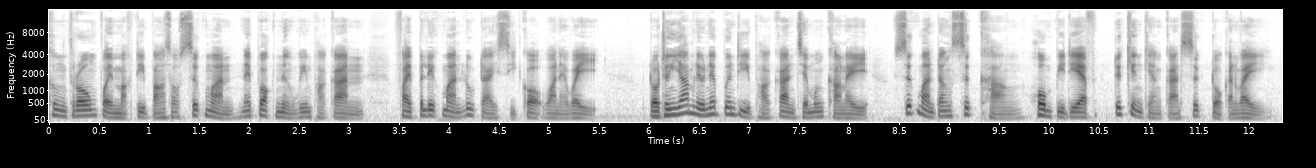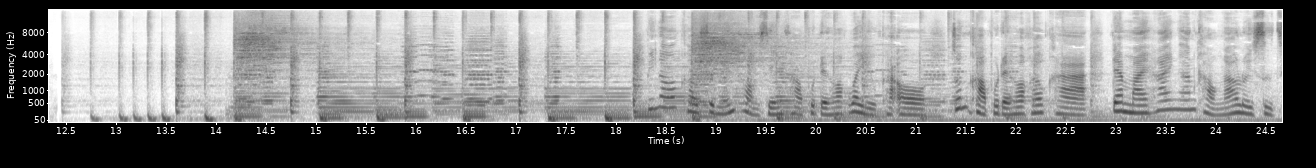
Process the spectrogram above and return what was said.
คึงตรงปล่อยหมักตีบางเสาซึกมันในปอกหนึ่งวิ่งผากันไฟเปลียกมันลูกใดสีเกาะวานในไว้ต่อถึงย้ำเร็วในพื้นที่ผากันเจเมืองขังในซึกมันดังซึกขังโฮม PDF ด้วยเคียงเขียงการซึกต่อกันไว้ เขาสืบเน้นถ่อมเสียงข่าวผู้ใดฮอกไว้อยู่ค่ะออจมข่าวผู้ใดฮอกเข้าค่ะแต่หมายให้งานข่าวเงาเลยสื่อเจ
